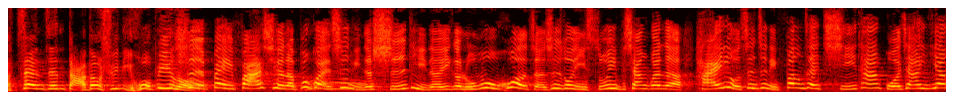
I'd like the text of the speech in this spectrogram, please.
把战争打到虚拟货币了，是被发现了。不管是你的实体的一个卢布，或者是说你 SWIFT 相关的，还有甚至你放在其他国家央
